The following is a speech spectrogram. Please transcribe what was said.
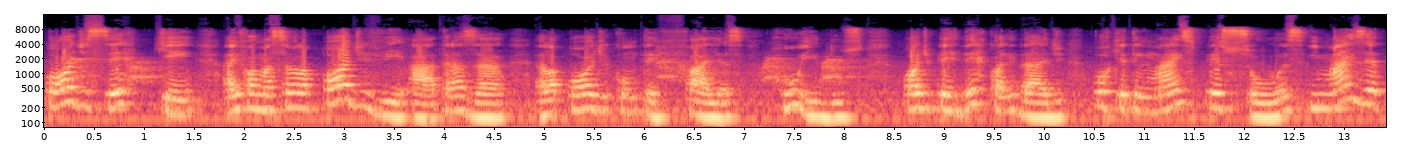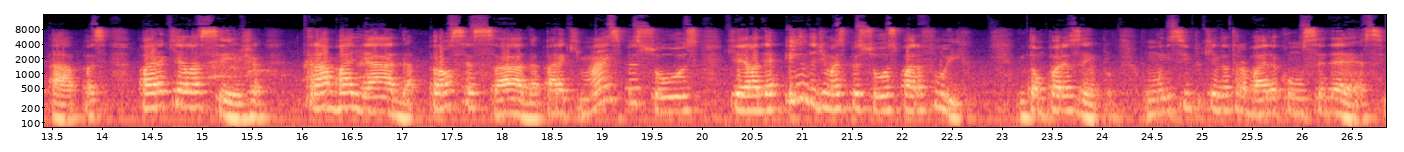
pode ser que a informação ela pode vir a atrasar, ela pode conter falhas, ruídos, pode perder qualidade porque tem mais pessoas e mais etapas para que ela seja trabalhada, processada, para que mais pessoas, que ela dependa de mais pessoas para fluir. Então, por exemplo, um município que ainda trabalha com o CDS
